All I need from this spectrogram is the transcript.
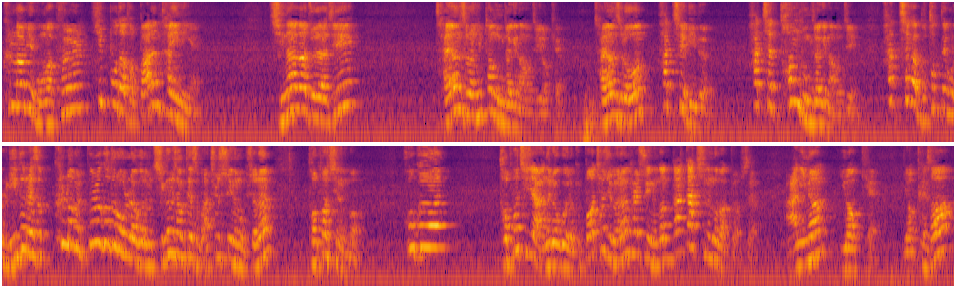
클럽이 몸 앞을 힙보다 더 빠른 타이밍에 지나가 줘야지 자연스러운 힙턴 동작이 나오지 이렇게. 자연스러운 하체 리드 하체 턴 동작이 나오지 하체가 무턱대고 리드를 해서 클럽을 끌고 들어오려고 그러면 지금 상태에서 맞출 수 있는 옵션은 덮어치는 거. 혹은 덮어치지 않으려고 이렇게 뻗쳐주면 할 수 있는 건 깎아치는 거밖에 없어요. 아니면 이렇게. 옆에서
